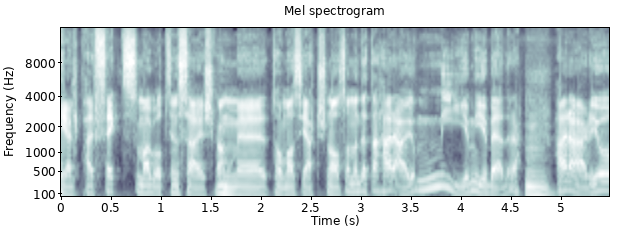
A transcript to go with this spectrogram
Helt perfekt, som har gått sin seiersgang med Thomas Giertsen og alt sånt. Men dette her er jo mye, mye bedre. Her er det jo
